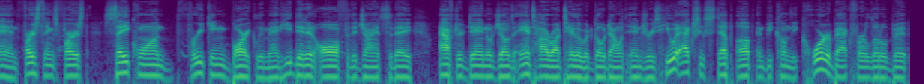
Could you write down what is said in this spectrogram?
And first things first Saquon freaking Barkley, man. He did it all for the Giants today. After Daniel Jones and Tyrod Taylor would go down with injuries, he would actually step up and become the quarterback for a little bit.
